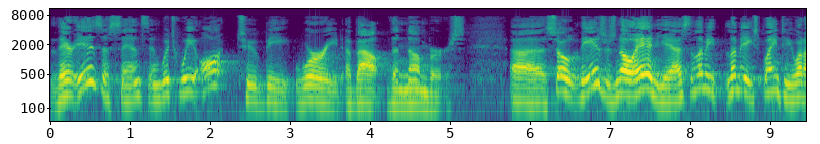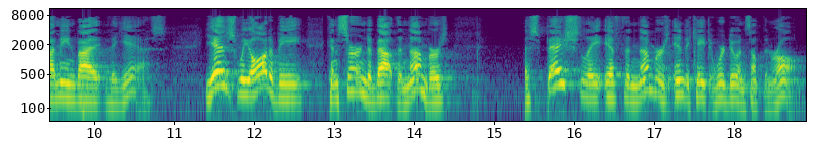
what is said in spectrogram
There is a sense in which we ought to be worried about the numbers. Uh, so the answer is no and yes. And let me, let me explain to you what I mean by the yes. Yes, we ought to be concerned about the numbers, especially if the numbers indicate that we're doing something wrong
